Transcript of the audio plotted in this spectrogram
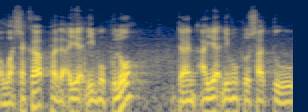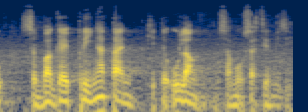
Allah cakap pada ayat 50 dan ayat 51 sebagai peringatan kita ulang bersama Ustaz Tirmizi.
